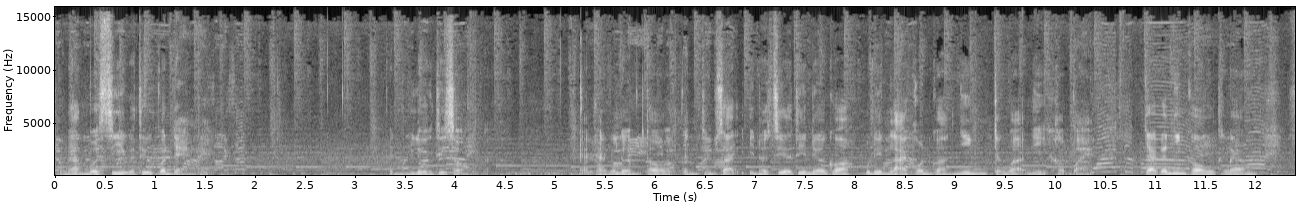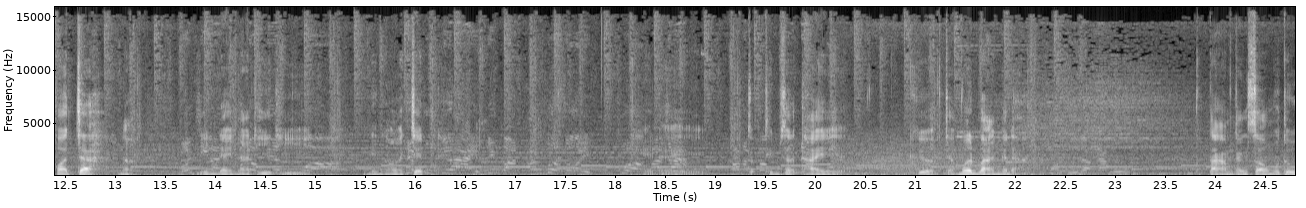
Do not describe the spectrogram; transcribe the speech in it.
ทางด้านเบอร์ซีก็ถือบัตรแดงไปเป็นเรื่องที่สองการแข่งขันก็เริ่มต่อเป็นทีมชาติอินโดนีเซียที่เนื้อก็ผู้เล่นหลายคนก็ยิงจังหวะนี้เข้าไป จากการยิงของทางด้านฟอร์จ้าเนาะยิงได้นาทีที่ 107เห็นได้ทีมชาติไทยเกือบจะเมิดหวังกันอะตามทั้งสองประตู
